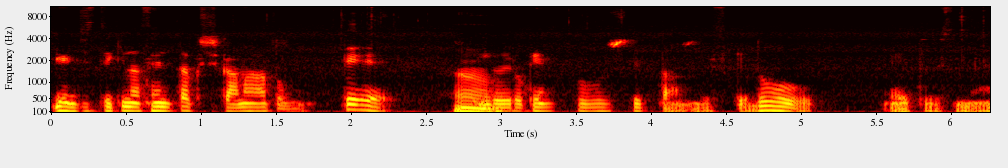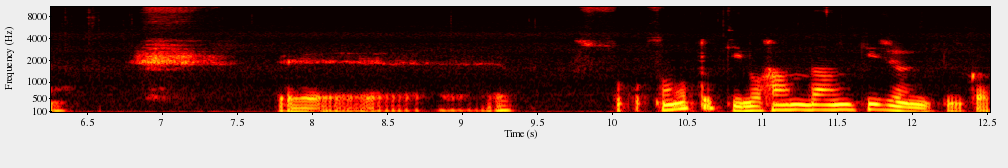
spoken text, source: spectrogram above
現実的な選択肢かなと思って、うん。いろいろ検討してたんですけど、えっ、とですね、えー、そその時の判断基準というか、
